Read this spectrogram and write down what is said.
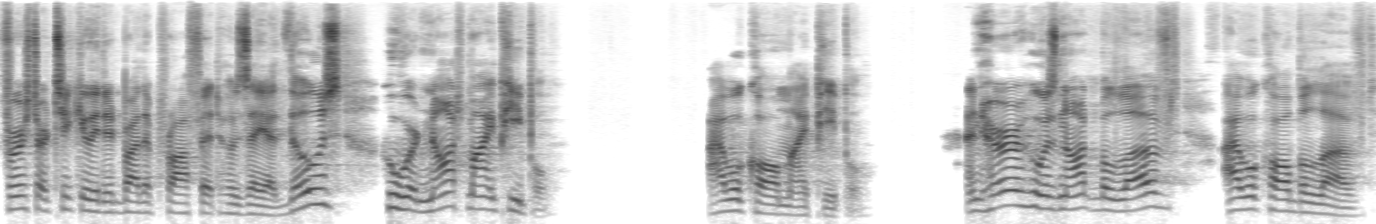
first articulated by the prophet Hosea Those who were not my people, I will call my people. And her who was not beloved, I will call beloved.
